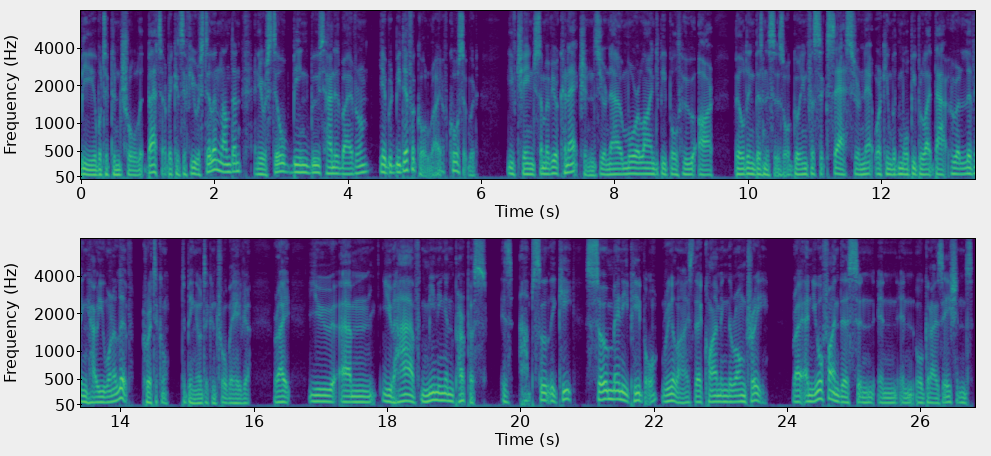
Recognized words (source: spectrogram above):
be able to control it better. Because if you were still in London and you were still being booze handed by everyone, it would be difficult, right? Of course it would. You've changed some of your connections. You're now more aligned to people who are building businesses or going for success. You're networking with more people like that who are living how you want to live. Critical to being able to control behavior, right? You um, you have meaning and purpose is absolutely key. So many people realize they're climbing the wrong tree, right? And you'll find this in in in organizations.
